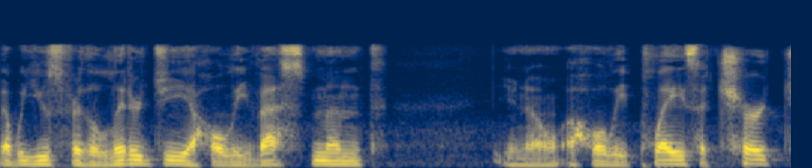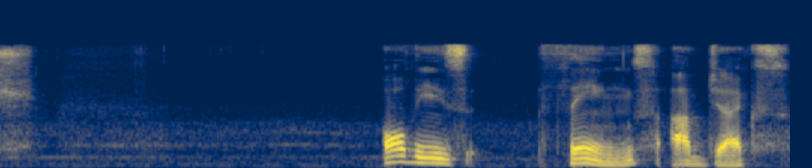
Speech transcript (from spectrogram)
that we use for the liturgy, a holy vestment, you know, a holy place, a church. All these things, objects,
